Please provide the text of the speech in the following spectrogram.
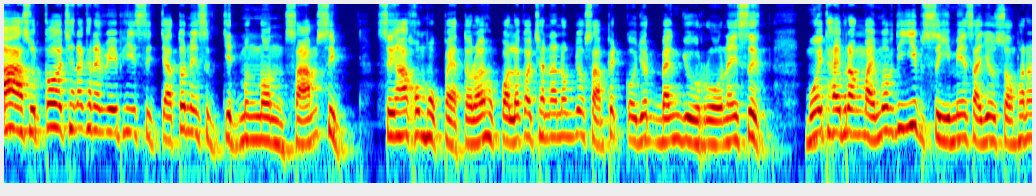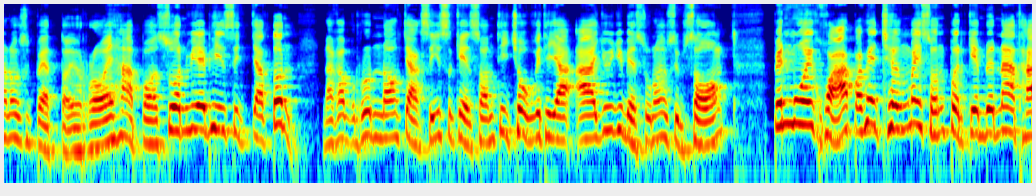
ล่าสุดก็ชนะคะแนน VP สิทธิ์จากต้นในศึกจิตเมืองนนท์30 สิงหาคม 68 ต่อ 106 ปอนด์แล้วก็ชนะนกยก 3 เพชรโกยศแบงค์ยูโรในศึก มวยไทยพลังใหม่เมื่อวันที่ 24 เมษายน 2568 ต่อย105 ปอนด์ ส่วน VIP สิทธิ์จากต้นนะครับรุ่นน้องจากศรีสะเกดซ้อมที่โชควิทยาอายุ 21 สูง162 เป็นมวยขวาประเภทเชิงไม่สนเปิดเกมเดินหน้าท้า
